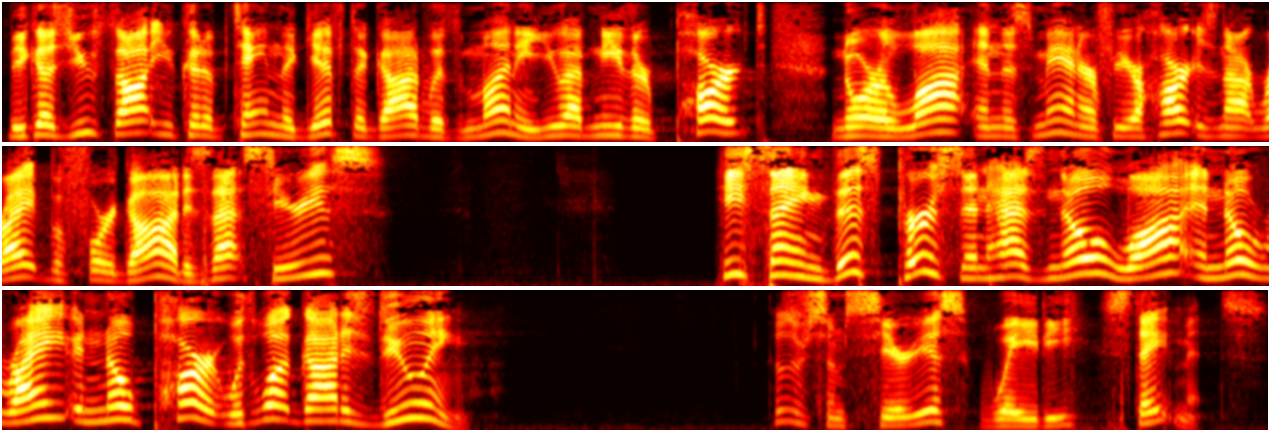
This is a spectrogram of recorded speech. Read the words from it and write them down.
because you thought you could obtain the gift of God with money. You have neither part nor lot in this manner, for your heart is not right before God. Is that serious? He's saying this person has no law and no right and no part with what God is doing. Those are some serious, weighty statements.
